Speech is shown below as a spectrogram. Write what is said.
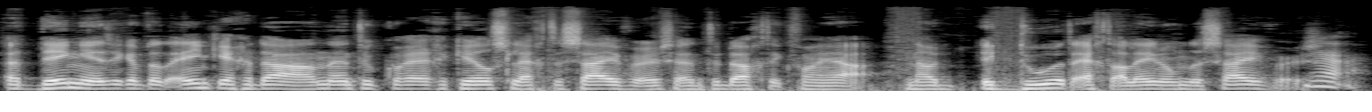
het ding is, ik heb dat één keer gedaan. En toen kreeg ik heel slechte cijfers. En toen dacht ik van, ja, nou, ik doe het echt alleen om de cijfers. Ja.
